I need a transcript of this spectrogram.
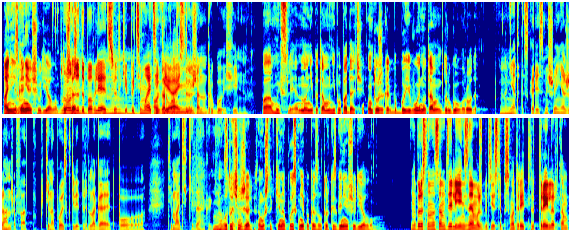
а не Ну, изгоняющего дьявола. Ну, Потому он что же добавляет все-таки по тематике, «Оверлорд» а не... совершенно другой фильм. по мысли, но не, потому, не по подаче. Он тоже как бы боевой, но там другого рода. Ну нет, это скорее смешение жанров, а кинопоиск тебе предлагает по тематике, да, как Ну вот очень сказал. жаль, потому что кинопоиск мне показал только изгоняющего дьявола. Ну просто на самом деле, я не знаю, может быть, если посмотреть тр- трейлер, там,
